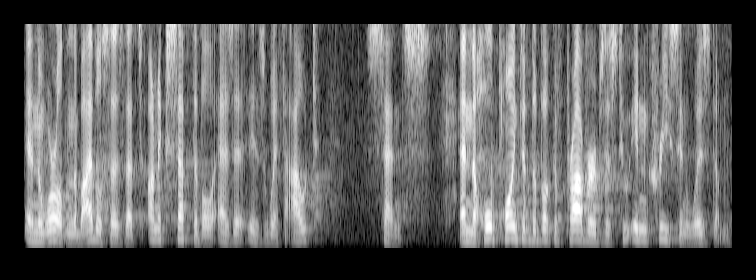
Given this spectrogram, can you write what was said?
in the world. And the Bible says that's unacceptable as it is without sense. And the whole point of the book of Proverbs is to increase in wisdom.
